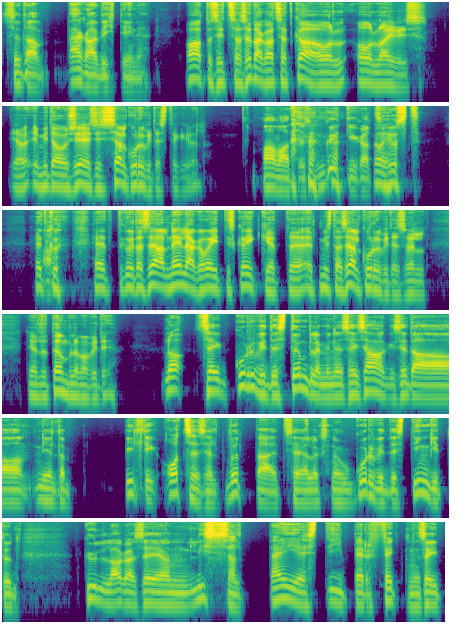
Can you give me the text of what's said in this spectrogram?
seda väga tihti ei näe. vaatasid sa seda katset ka All, All Live'is ja, ja mida Ogier siis seal kurvides tegi veel? ma vaatasin kõiki katseid. no just, et kui, et kui ta seal neljaga võitis kõiki, et, et mis ta seal kurvides veel nii-öelda tõmblema pidi? No see kurvides tõmblemine, sa ei saagi seda nii-öelda pilti otseselt võtta, et see oleks nagu kurvidest tingitud. küll aga see on lihtsalt täiesti perfektne sõit,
